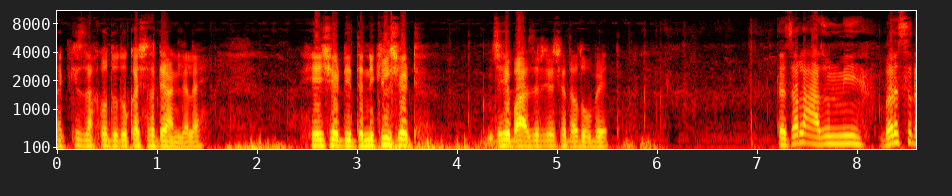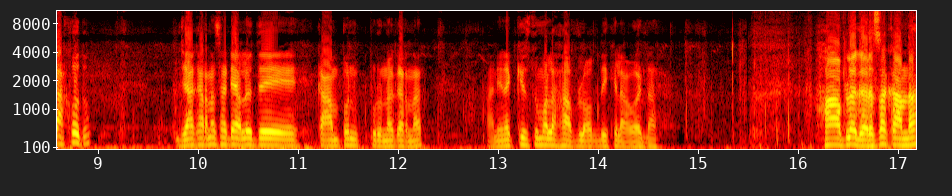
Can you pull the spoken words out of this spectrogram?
नक्कीच दाखवतो तो कशासाठी आणलेला आहे. हे शेट इथे निखिल शेट जे बाजरीच्या शेतात उभे आहेत. तर चला अजून मी बरंचसं दाखवतो. ज्या कारणासाठी आलो ते काम पण पूर्ण करणार. आणि नक्कीच तुम्हाला हा ब्लॉग देखील आवडणार. हा आपला घरचा कांदा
